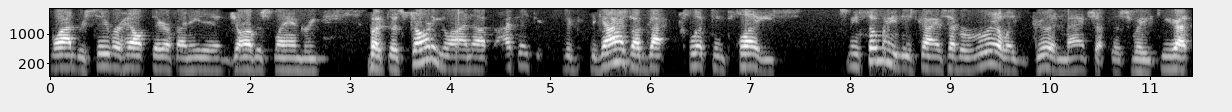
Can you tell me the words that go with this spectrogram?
wide receiver help there if I need it, Jarvis Landry. But the starting lineup, I think the, the guys I've got clicked in place. I mean, so many of these guys have a really good matchup this week. You got,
